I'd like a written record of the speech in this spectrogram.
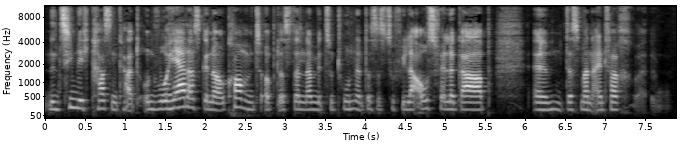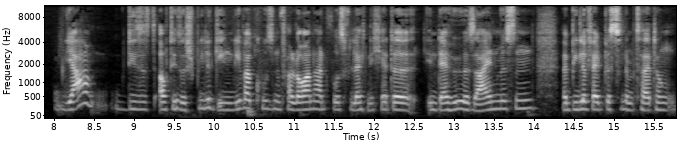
einen ziemlich krassen Cut. Und woher das genau kommt, ob das dann damit zu tun hat, dass es zu viele Ausfälle gab, ähm, dass man einfach ja, dieses, auch diese Spiele gegen Leverkusen verloren hat, wo es vielleicht nicht hätte in der Höhe sein müssen, weil Bielefeld bis zu dem Zeitpunkt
